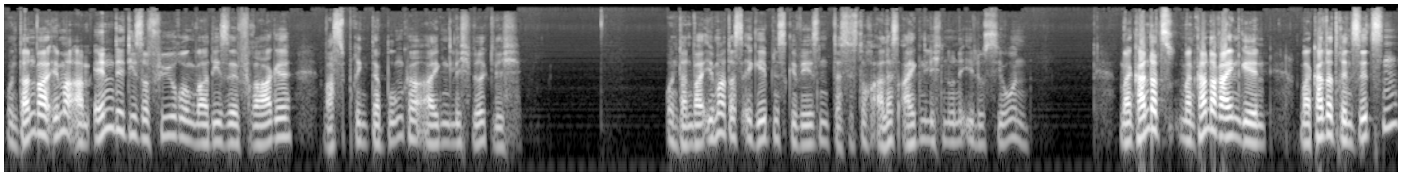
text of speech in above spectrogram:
Und dann war immer am Ende dieser Führung war diese Frage, was bringt der Bunker eigentlich wirklich? Und dann war immer das Ergebnis gewesen, das ist doch alles eigentlich nur eine Illusion. Man kann, das, man kann da reingehen, man kann da drin sitzen,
